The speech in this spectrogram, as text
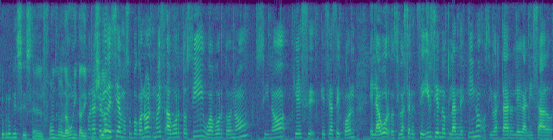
Yo creo que esa es en el fondo la única discusión. Bueno, ayer lo decíamos un poco, ¿no? No es aborto sí o aborto no, sino qué se, se hace con el aborto, si va a seguir siendo clandestino o si va a estar legalizado.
